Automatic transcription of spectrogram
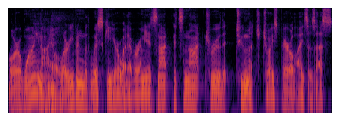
or a wine mm-hmm. aisle or even with whiskey or whatever. I mean, it's not, it's not true that too much choice paralyzes us.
